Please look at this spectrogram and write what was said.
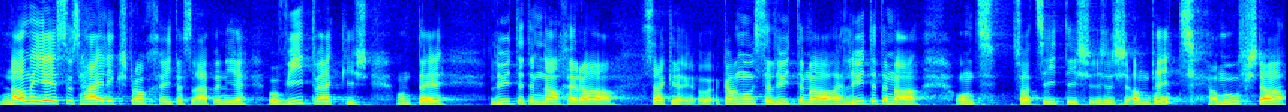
Im Namen Jesus heilig gesprochen in das Leben, das weit weg ist. Und der läutet ihm nachher an, sagen, gang raus, läutet ihm an. Er läutet ihm an. Und das Fazit ist, er ist am Bett, am Aufstehen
